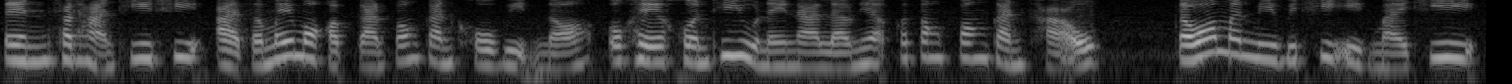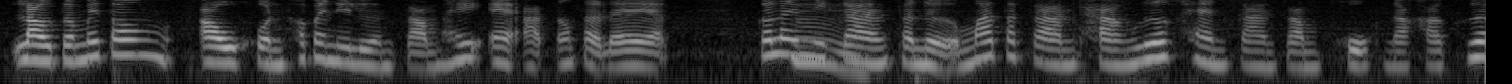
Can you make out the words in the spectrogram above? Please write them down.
เป็นสถานที่ที่อาจจะไม่เหมาะกับการป้องกันโควิดเนาะโอเค คนที่อยู่ในนั้นแล้วเนี่ยก็ต้องป้องกันเขา แต่ว่ามันมีวิธีอีกไหมที่เราจะไม่ต้องเอาคนเข้าไปในเรือนจำให้แออัดตั้งแต่แรก ก็เลยมีการเสนอมาตรการทางเลือกแทนการจำคุกนะคะ เพื่อ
